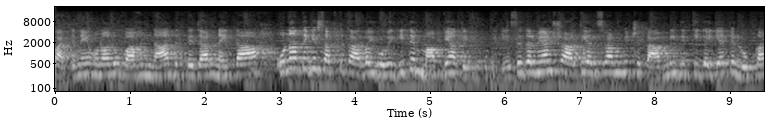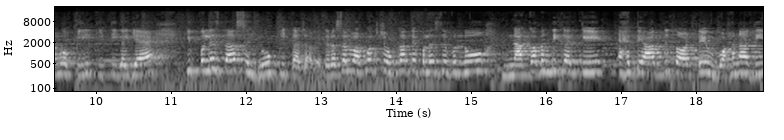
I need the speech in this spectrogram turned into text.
ਘੱਟ ਨੇ, ਉਹਨਾਂ ਨੂੰ ਵਾਹਨ ਨਾ ਦਿੱਤੇ ਜਾਣ, ਨਹੀਂ ਤਾਂ ਉਹਨਾਂ ਤੇ ਵੀ ਸਖਤ ਕਾਰਵਾਈ ਹੋਵੇਗੀ ਤੇ ਮਾਪਿਆਂ ਤੇ ਵੀ ਹੋਵੇਗੀ ਇਸੇ ਦਰਮਿਆਨ ਸ਼ਰਾਰਤੀ ਅਨਸਰਾਂ ਨੂੰ ਵੀ ਚੇਤਾਵਨੀ ਦਿੱਤੀ ਗਈ ਹੈ ਤੇ ਲੋਕਾਂ ਨੂੰ ਅਪੀਲ ਕੀਤੀ ਗਈ ਹੈ ਕਿ ਪੁਲਿਸ ਦਾ ਸਹਿਯੋਗ ਕੀਤਾ ਜਾਵੇ। ਦਰਅਸਲ ਵੱਖ-ਵੱਖ ਚੌਂਕਾਂ ਤੇ ਪੁਲਿਸ ਦੇ ਵੱਲੋਂ ਨਾਕਾਬੰਦੀ ਕਰਕੇ ਅਹਤਿਆਤ ਦੇ ਤੌਰ ਤੇ ਵਾਹਨਾਂ ਦੀ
